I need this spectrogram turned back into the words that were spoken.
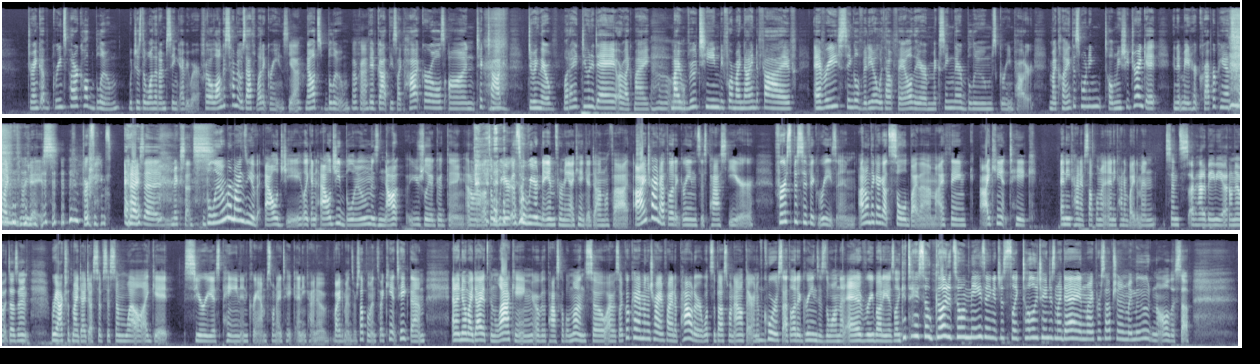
drank a greens powder called Bloom, which is the one that I'm seeing everywhere. For the longest time, it was Athletic Greens. Yeah. Now it's Bloom. Okay. They've got these like hot girls on TikTok doing their what I do in a day or like my oh. my routine before my nine to five. Every single video without fail, they are mixing their Bloom's green powder. And my client this morning told me she drank it and it made her crap her pants for like three days. Perfect. And I said, makes sense. Bloom reminds me of algae. Like an algae bloom is not usually a good thing. I don't know. That's a weird that's a weird name for me. I can't get down with that. I tried athletic greens this past year for a specific reason. I don't think I got sold by them. I think I can't take any kind of supplement, any kind of vitamin. Since I've had a baby, I don't know, it doesn't react with my digestive system well. I get serious pain and cramps when I take any kind of vitamins or supplements. So I can't take them. And I know my diet's been lacking over the past couple months. So I was like, okay, I'm going to try and find a powder. What's the best one out there? And mm-hmm. of course, Athletic Greens is the one that everybody is like, it tastes so good. It's so amazing. It just like totally changes my day and my perception and my mood and all this stuff.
